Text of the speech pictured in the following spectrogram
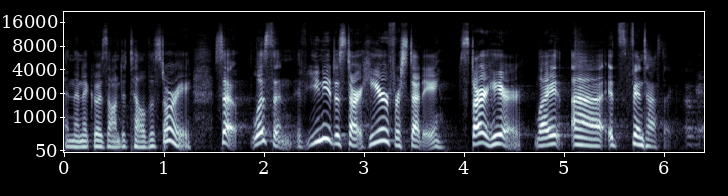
And then it goes on to tell the story. So listen, if you need to start here for study, start here, right? Uh, it's fantastic. Okay.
